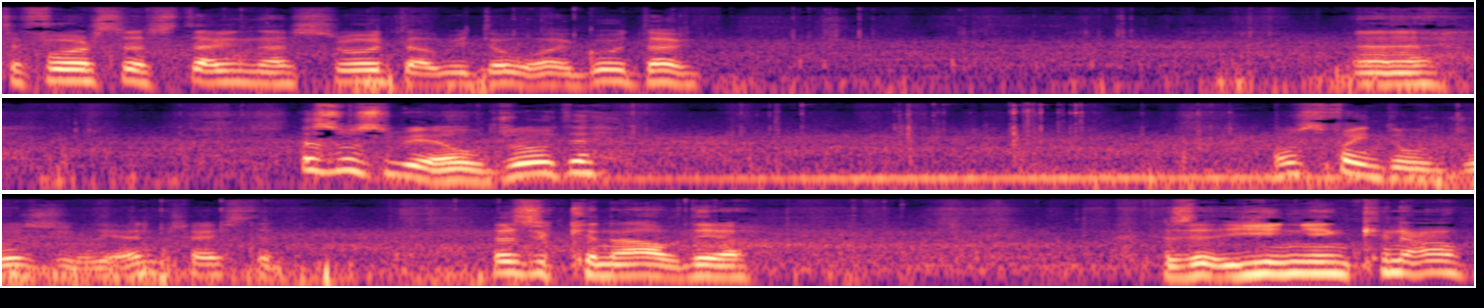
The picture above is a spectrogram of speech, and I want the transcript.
to force us down this road that we don't want to go down. Uh, this supposed to be an old road, eh? I always find old roads really interesting. There's a canal there. Is it the Union Canal?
